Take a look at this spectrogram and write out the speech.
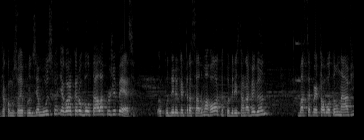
Já começou a reproduzir a música e agora eu quero voltar lá para o GPS. Eu poderia ter traçado uma rota, poderia estar navegando, basta apertar o botão nave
